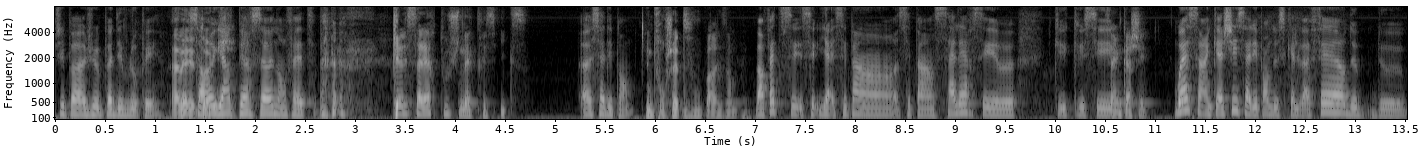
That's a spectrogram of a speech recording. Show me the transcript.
je ne vais pas développer. Allez, ça toc. regarde personne en fait. Quel salaire touche une actrice X? Euh, ça dépend. Une fourchette. Vous, par exemple? Bah, en fait, c'est pas, un- pas un salaire, c'est euh, que, que c'est. C'est un cachet. Ouais, c'est un cachet, ça dépend de ce qu'elle va faire, de, de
